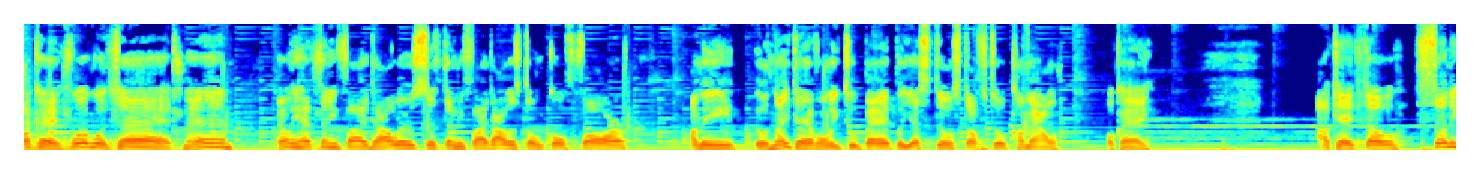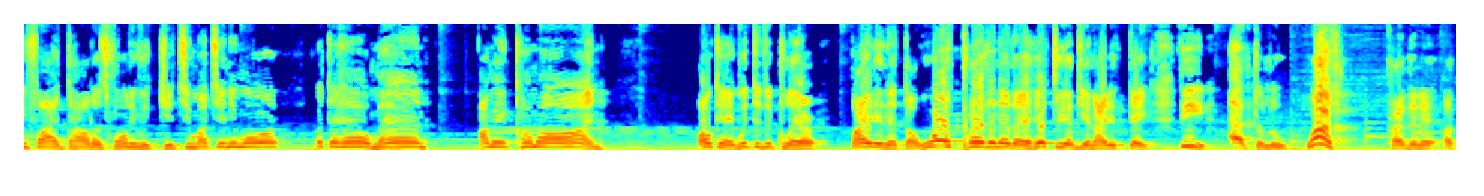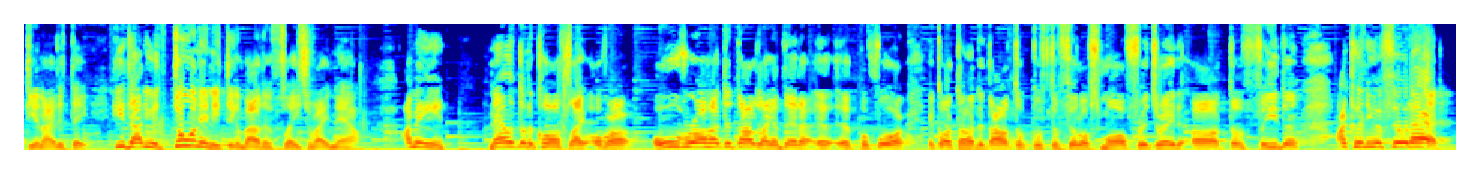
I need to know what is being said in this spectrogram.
Okay, what was that, man? I only had $75, so $75 don't go far. I mean, it was nice to have only two beds, but yes, still stuff still come out. Okay. Okay, so $75 won't even get you much anymore? What the hell, man? I mean, come on. Okay, we to declare Biden is the worst president of the history of the United States. The absolute worst president of the United States. He's not even doing anything about inflation right now. I mean, now it's gonna cost like over over a hundred dollars. Like I said uh, uh, before, it cost a hundred dollars to, to fill a small refrigerator, uh, the freezer. I couldn't even fill that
